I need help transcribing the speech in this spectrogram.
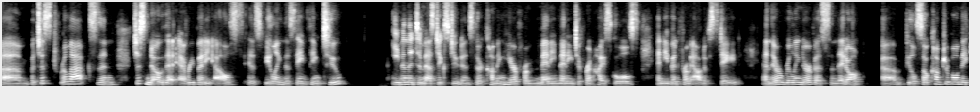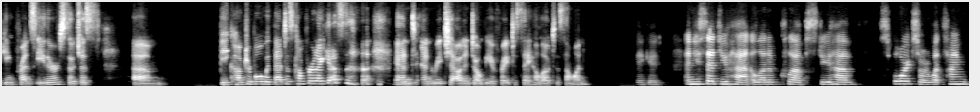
Um, but just relax and just know that everybody else is feeling the same thing too. Even the domestic students, they're coming here from many, many different high schools and even from out of state. And they're really nervous and they don't um, feel so comfortable making friends either. So just um, be comfortable with that discomfort, I guess, and and reach out and don't be afraid to say hello to someone. Okay, good. And you said you had a lot of clubs. Do you have sports or what time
